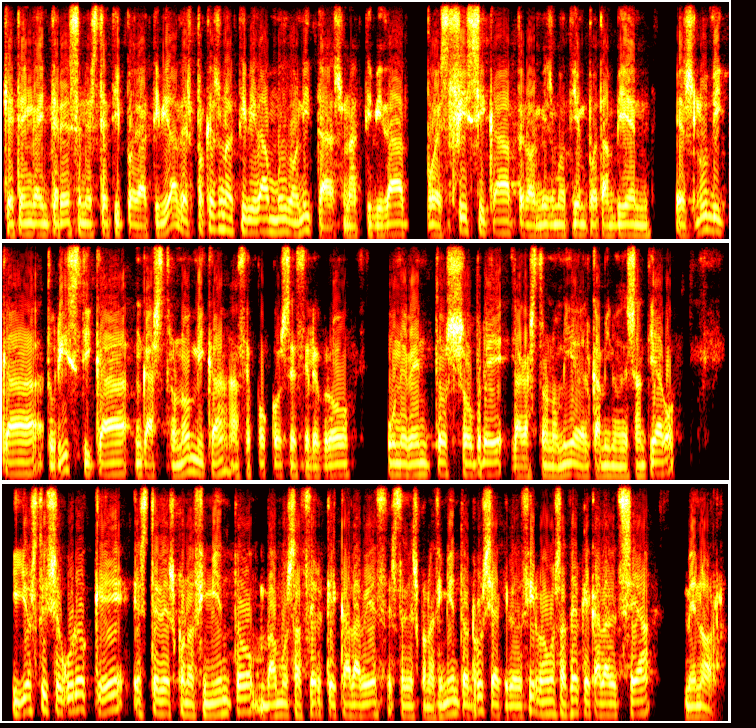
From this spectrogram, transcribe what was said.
que tenga interés en este tipo de actividades, porque es una actividad muy bonita, es una actividad pues física, pero al mismo tiempo también es lúdica, turística, gastronómica. Hace poco se celebró un evento sobre la gastronomía del Camino de Santiago y yo estoy seguro que este desconocimiento vamos a hacer que cada vez, este desconocimiento en Rusia, quiero decir, vamos a hacer que cada vez sea menor.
